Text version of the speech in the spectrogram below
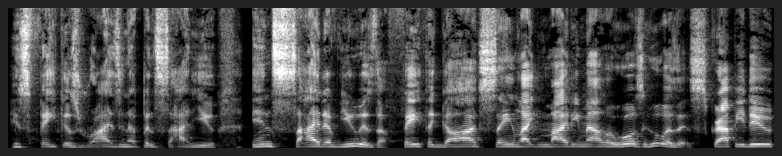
His faith is rising up inside you. Inside of you is the faith of God saying like Mighty Mallow. Who was it? Who was it? Scrappy Doo.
